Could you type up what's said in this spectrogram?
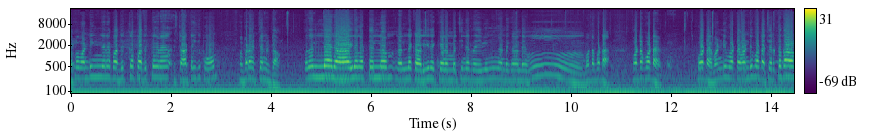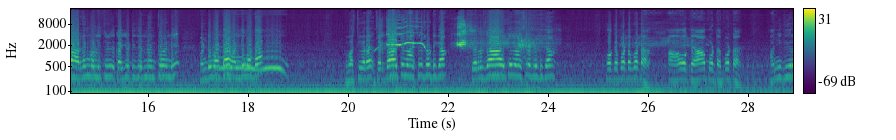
അപ്പൊ വണ്ടി ഇങ്ങനെ പതുക്കെ പതുക്കെ ഇങ്ങനെ സ്റ്റാർട്ട് ചെയ്ത് അപ്പൊ ഇവിടെ എത്താൻ കിട്ടാം അപ്പൊ നല്ല ലായില കൊട്ടെല്ലാം നല്ല കളിയിലൊക്കെയാണ്. അമ്മച്ചിന്റെ ഡ്രൈവിങ്ങും കണ്ടുകാണ്ട് ഉം, പോട്ടെ പോട്ടെ. പോട്ടെ പോട്ടെ. പോട്ടെ വണ്ടി പോട്ടെ വണ്ടി പോട്ടെ. ചെറുക്കത്താടെ അരം കൊള്ളിച്ച് കൈ കെട്ടി തരുന്ന എനിക്ക് വേണ്ടി. വണ്ടി പോട്ടെ വണ്ടി പോട്ടെ. ഫസ്റ്റ് പറയാം ചെറുതായിട്ട് ആക്സിഡന്റ് ഒട്ടിക്കാം. ചെറുതായിട്ട് ആക്സിഡന്റ് ഒട്ടിക്കാം. ഓക്കെ പോട്ടെ പോട്ടെ. ആ ഓക്കെ ആ പോട്ടെ പോട്ടെ. അഞ്ഞ് ഗീർ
